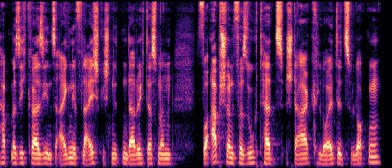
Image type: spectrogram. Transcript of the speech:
hat man sich quasi ins eigene Fleisch geschnitten, dadurch, dass man vorab schon versucht hat, stark Leute zu locken.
